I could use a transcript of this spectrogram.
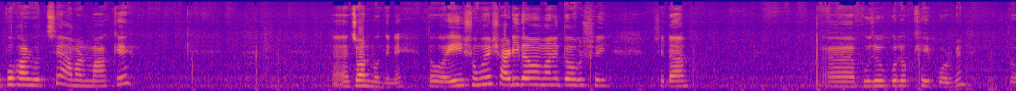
উপহার হচ্ছে আমার মাকে। জন্মদিনে। তো এই সময় শাড়ি দেওয়া মানে তো অবশ্যই সেটা পুজো উপলক্ষেই পরবেন তো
